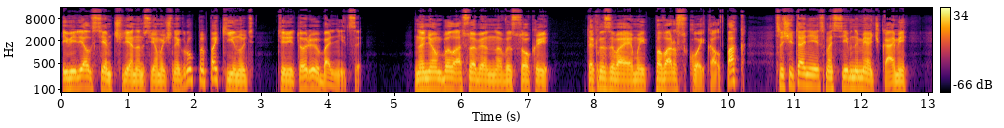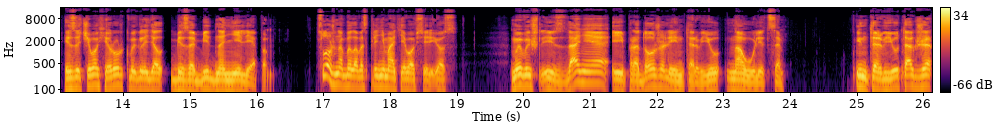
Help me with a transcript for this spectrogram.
и велел всем членам съемочной группы покинуть территорию больницы. На нем был особенно высокий, так называемый поварской колпак в сочетании с массивными очками, из-за чего хирург выглядел безобидно нелепым. Сложно было воспринимать его всерьез. Мы вышли из здания и продолжили интервью на улице. Интервью также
